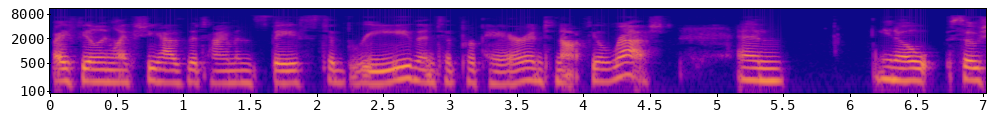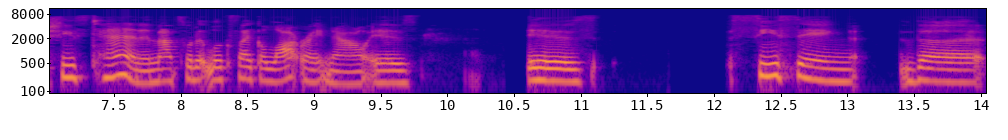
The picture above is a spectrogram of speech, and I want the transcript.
by feeling like she has the time and space to breathe and to prepare and to not feel rushed. And you know so she's 10 and that's what it looks like a lot right now is is ceasing the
